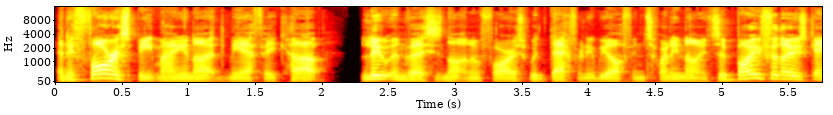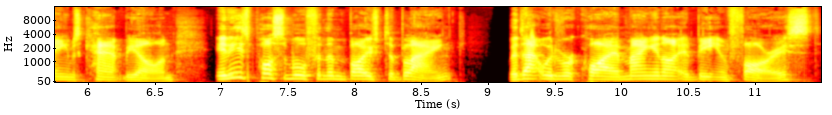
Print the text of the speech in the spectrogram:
And if Forest beat Man United in the FA Cup, Luton versus Nottingham Forest would definitely be off in 29. So both of those games can't be on. It is possible for them both to blank, but that would require Man United beating Forest,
